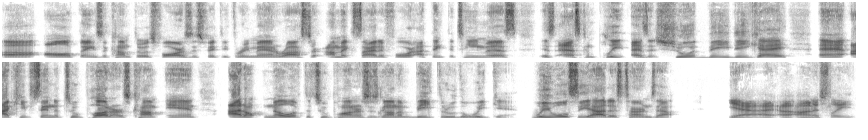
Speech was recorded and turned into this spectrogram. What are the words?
uh, all things to come through as far as this 53 man roster. I'm excited for it. I think the team is is as complete as it should be, DK. And I keep seeing the two punters come in. I don't know if the two punters is going to be through the weekend. We will see how this turns out. Yeah, I, I, honestly,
